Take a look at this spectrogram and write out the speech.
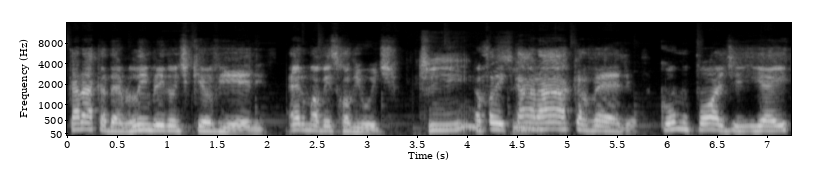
caraca, Débora, lembrei de onde que eu vi ele. Era uma vez Hollywood. Sim. Eu falei, sim. caraca, velho, como pode? E aí,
